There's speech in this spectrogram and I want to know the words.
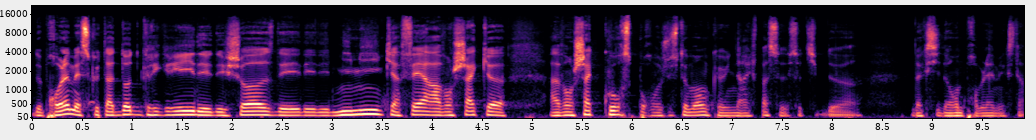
de problème Est-ce que tu as d'autres gris-gris, des, des choses, des, des- des mimiques à faire avant chaque, euh, avant chaque course pour justement qu'il n'arrive pas ce, ce type de, euh, d'accident, de problème, etc.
